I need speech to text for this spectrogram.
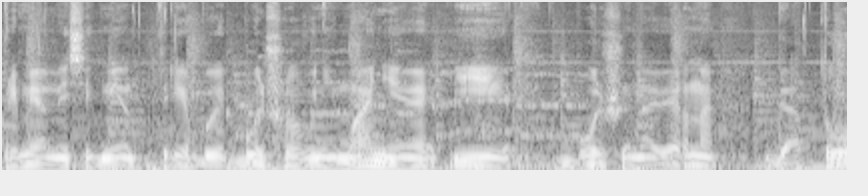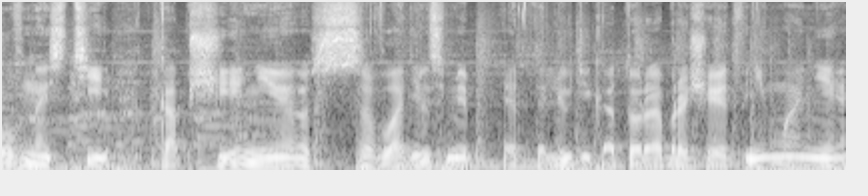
премиальный сегмент требует большего внимания и больше, наверное, готовности к общению с владельцами. Это люди, которые обращают внимание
